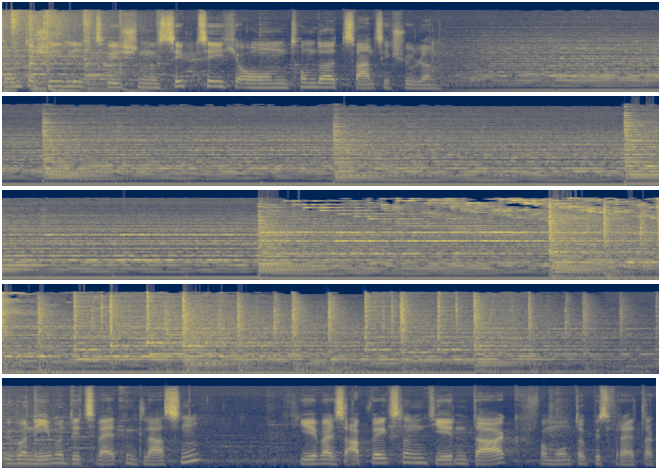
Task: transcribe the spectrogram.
Ist unterschiedlich zwischen 70 und 120 Schülern. übernehmen die zweiten Klassen, jeweils abwechselnd jeden Tag, von Montag bis Freitag.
